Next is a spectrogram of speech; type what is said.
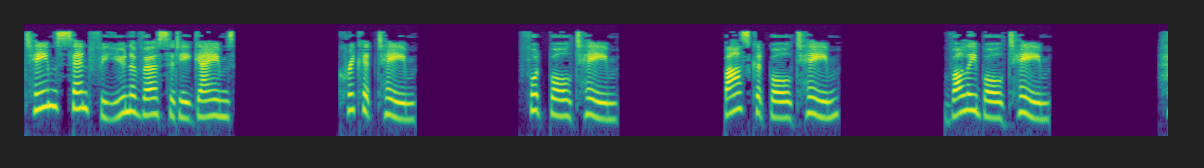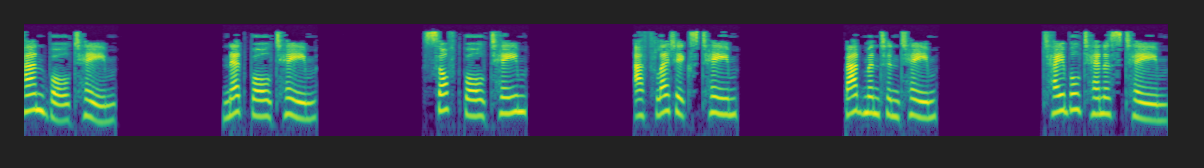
Teams sent for university games Cricket team Football team Basketball team Volleyball team Handball team Netball team Softball team Athletics team Badminton team Table tennis team.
